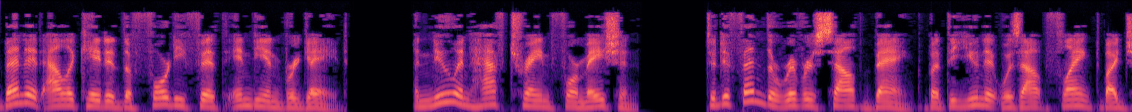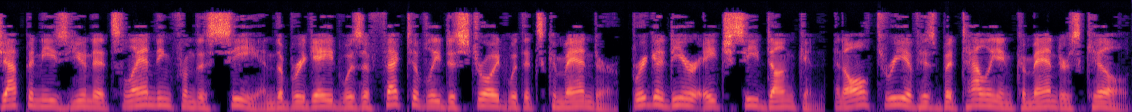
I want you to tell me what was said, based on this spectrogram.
Bennett allocated the 45th Indian Brigade—a new and half-trained formation, to defend the river's south bank but the unit was outflanked by Japanese units landing from the sea and the brigade was effectively destroyed with its commander, Brigadier H. C. Duncan, and all three of his battalion commanders killed.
